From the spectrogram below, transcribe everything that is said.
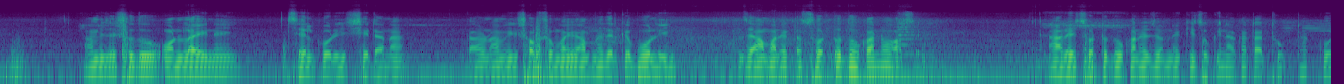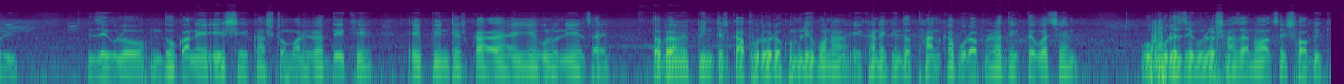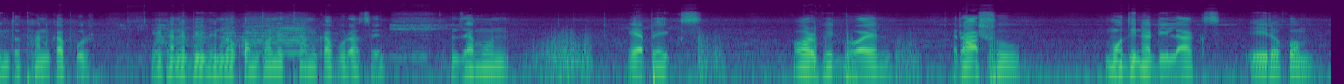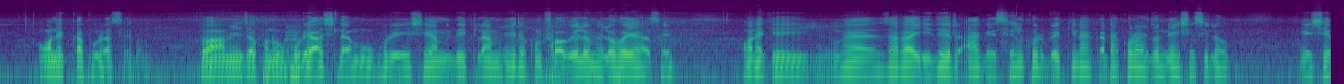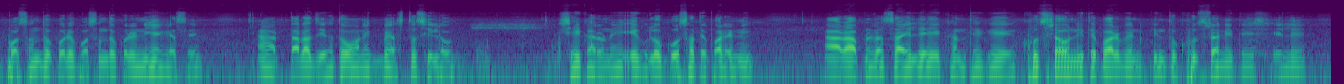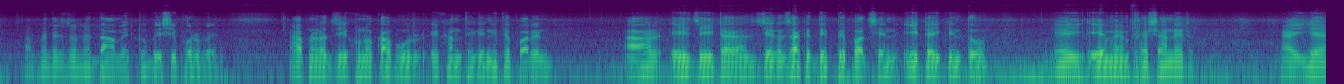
আমি যে শুধু অনলাইনেই সেল করি সেটা না, কারণ আমি সবসময় আপনাদেরকে বলি যে আমার একটা ছোট্ট দোকানও আছে। আর এই ছোট্ট দোকানের জন্য কিছু কেনাকাটা ঠুকঠাক করি। যেগুলো দোকানে এসে কাস্টমারেরা দেখে এই প্রিন্টের ইয়েগুলো নিয়ে যায়। তবে আমি প্রিন্টের কাপড় ওই রকম নেব না। এখানে কিন্তু থান কাপড় আপনারা দেখতে পাচ্ছেন। উপরে যেগুলো সাজানো আছে সবই কিন্তু থান কাপড়। এখানে বিভিন্ন কোম্পানির থান কাপড় আছে। যেমন অ্যাপেক্স অরবিট ভয়েল রাসু মদিনা ডিলাক্স এই রকম অনেক কাপড় আছে। তো আমি যখন উপরে আসলাম, উপরে এসে আমি দেখলাম এরকম সব এলোমেলো হয়ে আছে। অনেকেই যারা ঈদের আগে সেল করবে, কেনাকাটা করার জন্য এসেছিল, এসে পছন্দ করে পছন্দ করে নিয়ে গেছে। আর তারা যেহেতু অনেক ব্যস্ত ছিল, সেই কারণে এগুলো গোছাতে পারেনি। আর আপনারা চাইলে এখান থেকে খুচরাও নিতে পারবেন, কিন্তু খুচরা নিতে এলে আপনাদের জন্য দাম একটু বেশি পড়বে। আপনারা যে কোনো কাপড় এখান থেকে নিতে পারেন। আর এই যেইটা যাকে দেখতে পাচ্ছেন, এটাই কিন্তু এই এম এম ফ্যাশনের ইয়ে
